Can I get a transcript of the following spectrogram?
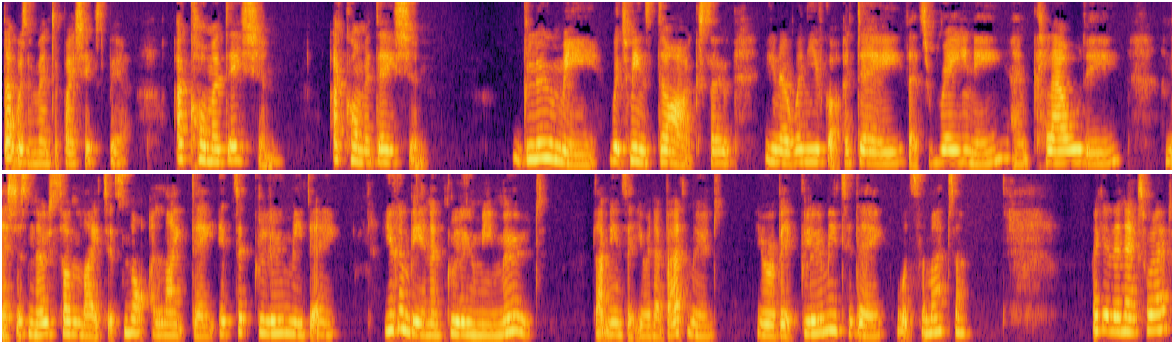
That was invented by Shakespeare accommodation, accommodation. Gloomy, which means dark. So, you know, when you've got a day that's rainy and cloudy and there's just no sunlight, it's not a light day, it's a gloomy day. You can be in a gloomy mood. That means that you're in a bad mood. You're a bit gloomy today. What's the matter? Okay, the next word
